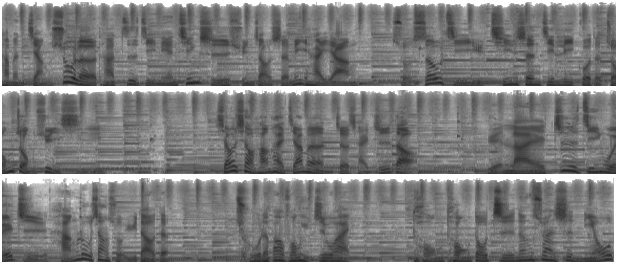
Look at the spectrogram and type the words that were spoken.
他们讲述了他自己年轻时寻找神秘海洋所收集与亲身经历过的种种讯息。小小航海家们这才知道，原来至今为止航路上所遇到的，除了暴风雨之外，通通都只能算是牛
